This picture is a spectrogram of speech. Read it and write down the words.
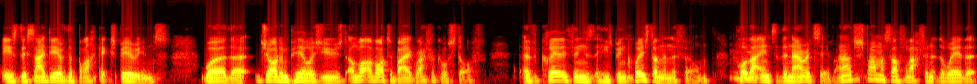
is this idea of the black experience, where that Jordan Peele has used a lot of autobiographical stuff of clearly things that he's been quizzed on in the film, put Mhm. that into the narrative, and I just found myself laughing at the way that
